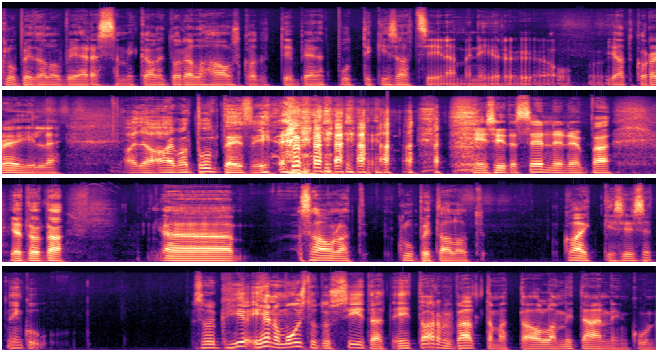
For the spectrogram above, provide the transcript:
klubitalon vieressä, mikä oli todella hauska. Otettiin pienet puttikisat siinä, meni jatkoreille. Aja aivan tunteisiin. Ei siitä sen enempää. Ja tota, ää, saunat, klubitalot, kaikki siis, että niinku, se on hieno muistutus siitä, että ei tarvi välttämättä olla mitään niin kuin,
